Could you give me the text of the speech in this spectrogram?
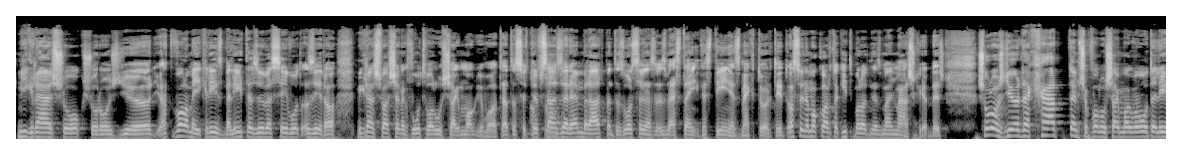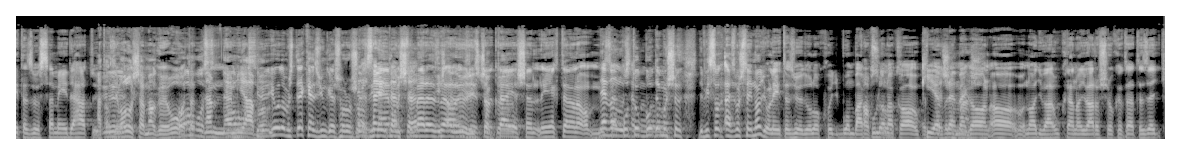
migránsok, Soros György, hát valamelyik részben létező veszély volt, azért a migránsválságnak volt valóság magja. Tehát az, hogy több százezer ember átment az országon, ez, ez, ez, tény, ez tény, ez megtörtént. Az, hogy nem akartak itt maradni, ez már egy más kérdés. Soros Györgynek, hát nem csak valóság magva volt egy létező személy, de hát, hát azért valóság maga jó volt, tehát Valószínű- nem, nem hiába. Jó, de most ne kezdjünk el sorosodni. Szerintem nem. Mert ez Isten őriz, ez csak, teljesen lényegtelen a de, most, de viszont ez most egy nagyon létező dolog, hogy bombák hullanak a Ez Kievre, meg a, a nagyvá, ukrán nagyvárosokra, tehát ez egy,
